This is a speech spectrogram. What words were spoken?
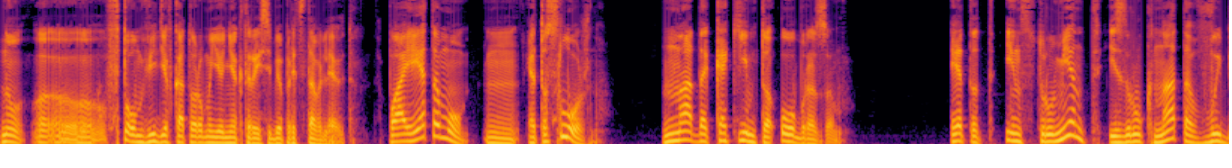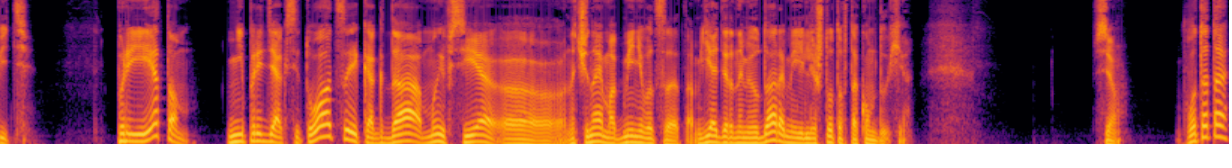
ну, э, в том виде, в котором ее некоторые себе представляют. Поэтому это сложно. Надо каким-то образом этот инструмент из рук НАТО выбить. При этом не придя к ситуации, когда мы все э, начинаем обмениваться там, ядерными ударами или что-то в таком духе. Все. Вот это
